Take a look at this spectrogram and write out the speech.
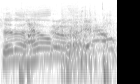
Can I what help? What the hell?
